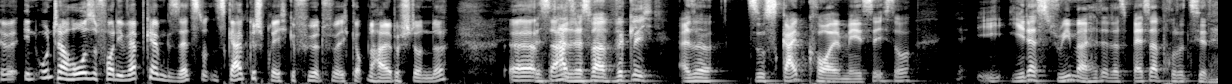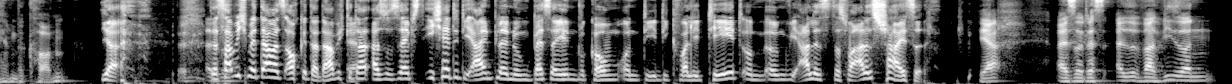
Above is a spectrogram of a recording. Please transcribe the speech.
äh, in Unterhose vor die Webcam gesetzt und ein Skype-Gespräch geführt für, ich glaube, eine halbe Stunde. Äh, das, da also das war wirklich, also so Skype-Call-mäßig so. Jeder Streamer hätte das besser produziert hinbekommen. Ja. Das, also, das habe ich mir damals auch gedacht. Da habe ich gedacht, ja. also selbst ich hätte die Einblendung besser hinbekommen und die, die Qualität und irgendwie alles, das war alles scheiße. Ja, also das also war wie so ein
